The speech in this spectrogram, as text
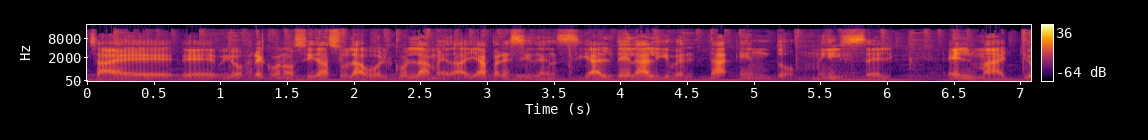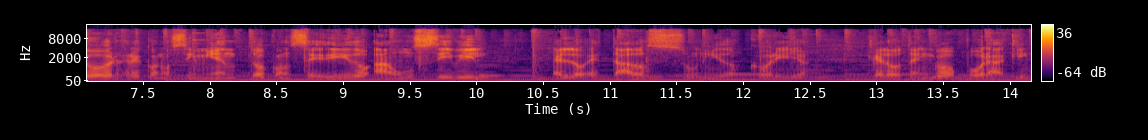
¿sabe? Eh, vio reconocida su labor con la Medalla Presidencial de la Libertad en 2006, el mayor reconocimiento concedido a un civil en los Estados Unidos, Corillo que lo tengo por aquí.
